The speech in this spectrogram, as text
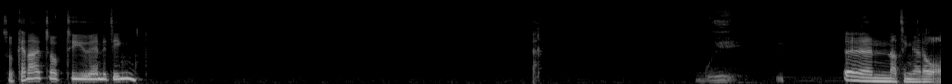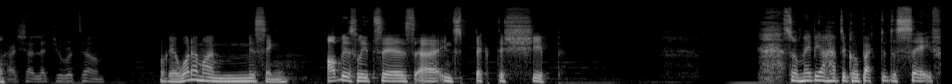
So can I talk to you anything? We. Uh, nothing at all. I shall let you return. Okay, what am I missing? Obviously it says uh, inspect the ship. So maybe I have to go back to the safe.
